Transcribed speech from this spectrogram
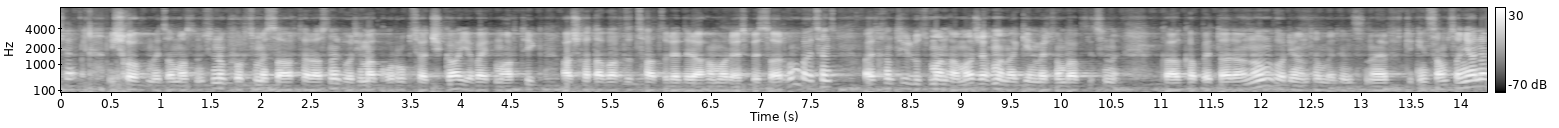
չէ։ Իշխող մեծամասնությունը փորձում է սա արդարացնել, որ հիմա կոռուպցիա չկա եւ այդ մարտիկ աշխատավարձը ցածր է դրա համար այսպես արվում, բայց հենց այդ խնդրի լուծման համար ժամանակին մեր խմբակցությունը քաղաքապետարանում, որի անդամ էր հենց նաեւ Տիկին Սամսոնյանը,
